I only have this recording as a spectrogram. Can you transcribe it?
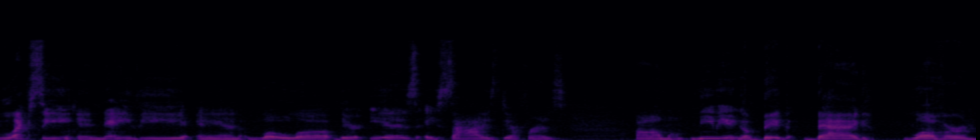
Lexi in navy and Lola. There is a size difference. Um, me being a big bag lover,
